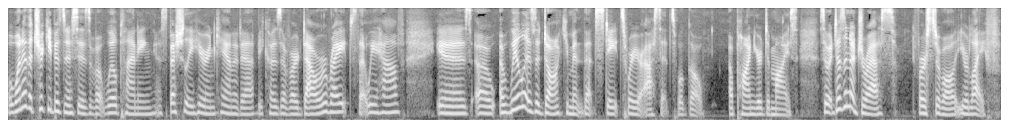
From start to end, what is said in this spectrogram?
Well, one of the tricky businesses about will planning, especially here in Canada, because of our dower rights that we have, is a, a will is a document that states where your assets will go upon your demise. So it doesn't address, first of all, your life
